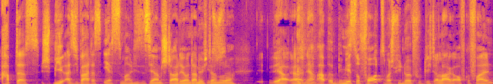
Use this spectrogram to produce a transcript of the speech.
habe das Spiel, also ich war das erste Mal dieses Jahr im Stadion. damit Nüchtern, oder? Ja, ja, ja. Ab, mir ist sofort zum Beispiel die neue Flutlichtanlage aufgefallen.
